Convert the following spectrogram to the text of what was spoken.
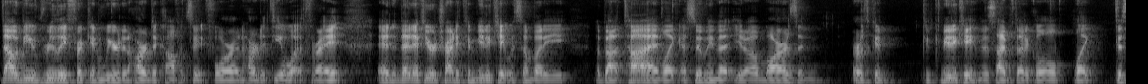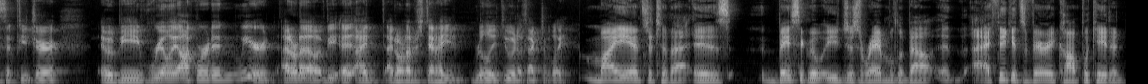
That would be really freaking weird and hard to compensate for and hard to deal with, right? And then if you were trying to communicate with somebody about time, like assuming that you know Mars and Earth could could communicate in this hypothetical like distant future, it would be really awkward and weird. I don't know. Be, I I don't understand how you really do it effectively. my answer to that is basically what you just rambled about. I think it's very complicated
